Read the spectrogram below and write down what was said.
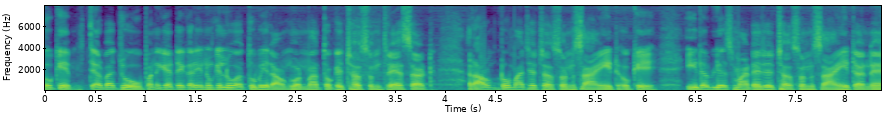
ઓકે ત્યારબાદ જુઓ ઓપન કેટેગરીનું કેટલું હતું ભાઈ? રાઉન્ડ વનમાં તો કે છસો ત્રેસઠ. રાઉન્ડ ટુમાં છે છસો સાહીઠ. ઓકે ઈડબ્લ્યુએસ માટે છે છસો સાહીઠ અને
